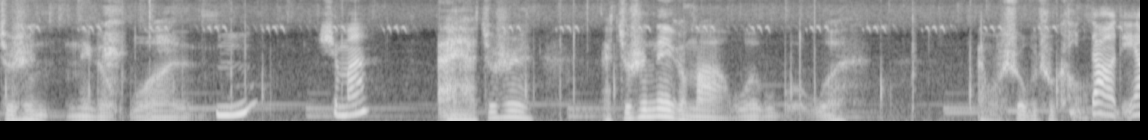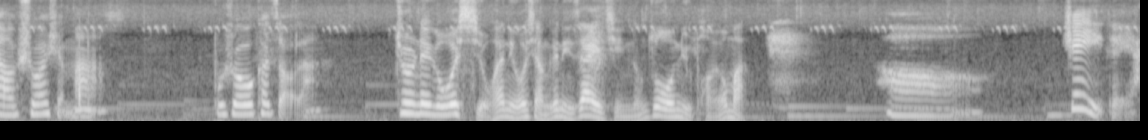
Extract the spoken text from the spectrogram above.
就是那个我。嗯？什么？哎呀，就是，哎，就是那个嘛，我我我。说不出口。你到底要说什么？不说我可走了。就是那个，我喜欢你，我想跟你在一起，你能做我女朋友吗？哦，这个呀，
